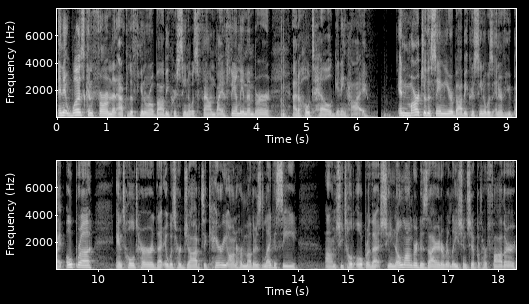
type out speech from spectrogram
And it was confirmed that after the funeral, Bobbi Kristina was found by a family member at a hotel getting high. In March of the same year, Bobbi Kristina was interviewed by Oprah and told her that it was her job to carry on her mother's legacy. Um, she told Oprah that she no longer desired a relationship with her father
